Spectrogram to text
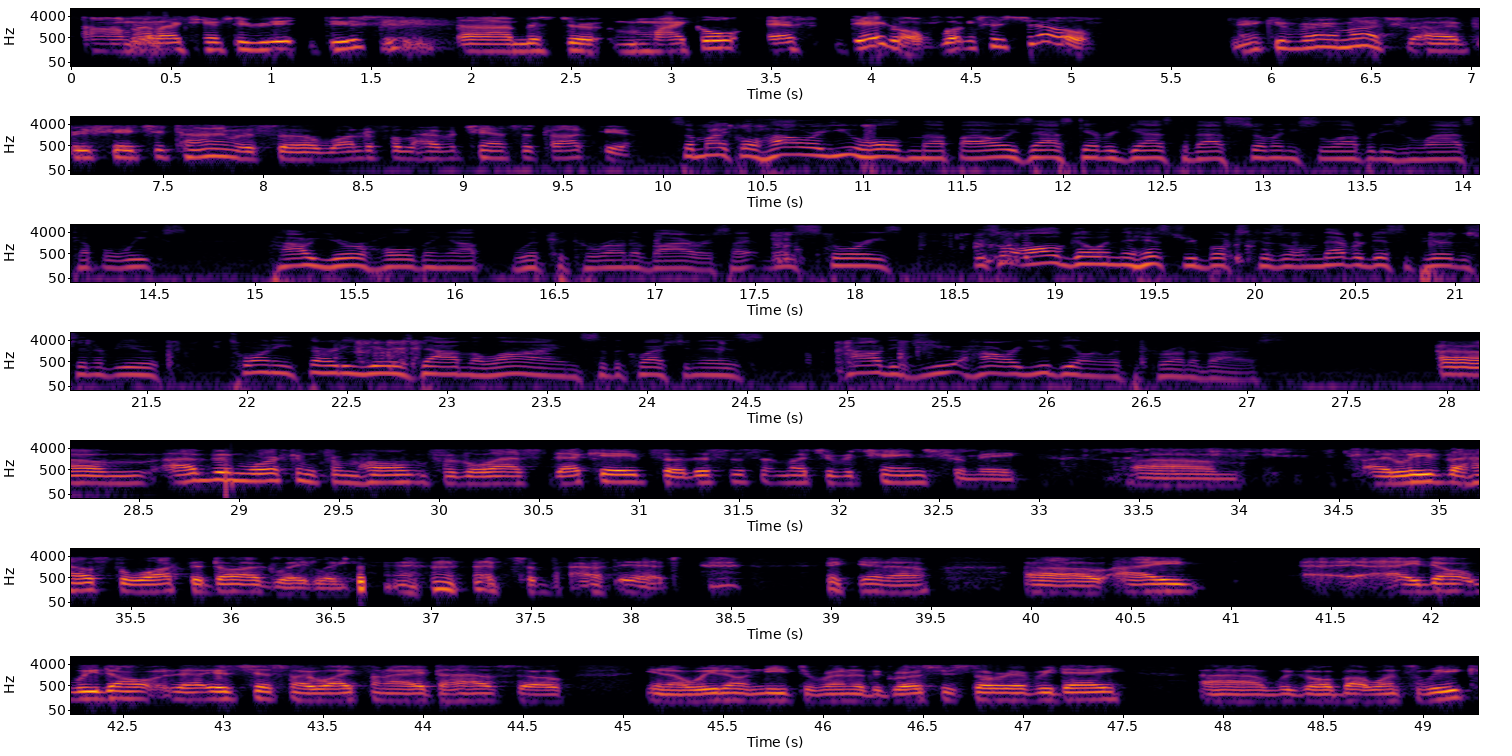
um, I'd like to introduce uh, Mr. Michael S. Daigle. Welcome to the show. Thank you very much. I appreciate your time. It's uh, wonderful to have a chance to talk to you. So, Michael, how are you holding up? I always ask every guest. I've asked so many celebrities in the last couple weeks how you're holding up with the coronavirus. I, those stories, this will all go in the history books because it'll never disappear. This interview, 20, 30 years down the line. So the question is, how did you? How are you dealing with the coronavirus? Um, I've been working from home for the last decade, so this isn't much of a change for me. Um, I leave the house to walk the dog lately. That's about it. you know, uh, I, I don't. We don't. It's just my wife and I at the house, so you know we don't need to run to the grocery store every day. Uh, we go about once a week.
